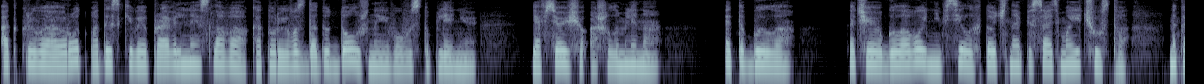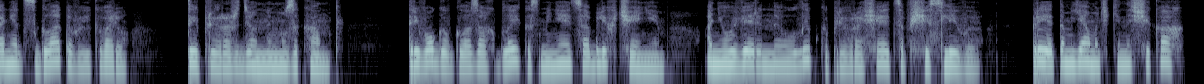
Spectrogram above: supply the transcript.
Открываю рот, подыскивая правильные слова, которые воздадут должное его выступлению. Я все еще ошеломлена. Это было... Качаю головой, не в силах точно описать мои чувства — Наконец сглатываю и говорю: "Ты прирожденный музыкант". Тревога в глазах Блейка сменяется облегчением, а неуверенная улыбка превращается в счастливую. При этом ямочки на щеках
